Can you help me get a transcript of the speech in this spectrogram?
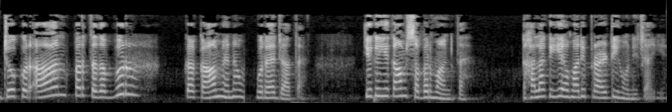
جو قرآن پر تدبر کا کام ہے نا، وہ رہ جاتا ہے۔ کیونکہ یہ کام صبر مانگتا ہے۔ حالانکہ یہ ہماری پرائرٹی ہونی چاہیے۔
